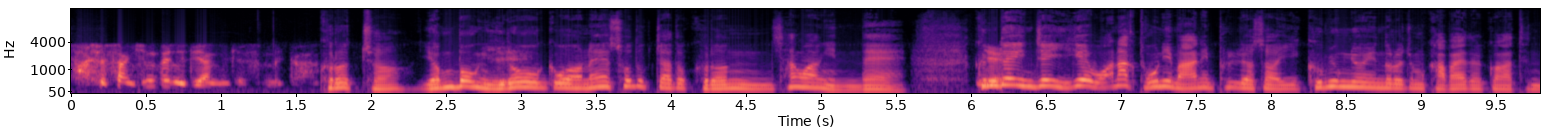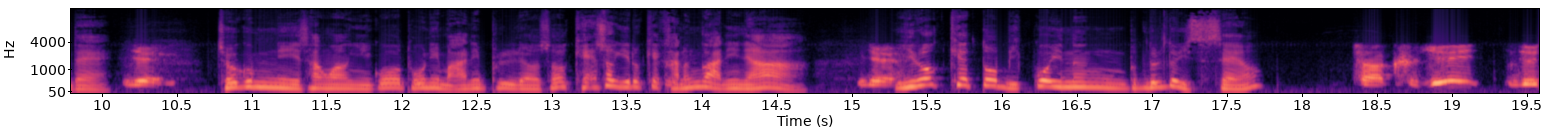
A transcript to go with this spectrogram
사실상 힘든 일이 아니겠습니까? 그렇죠. 연봉 예. 1억 원의 소득자도 그런 상황인데, 근데 예. 이제 이게 워낙 돈이 많이 풀려서 이 금융 요인으로 좀 가봐야 될 것 같은데, 예, 저금리 상황이고 돈이 많이 풀려서 계속 이렇게 가는 거 아니냐, 예. 이렇게 또 믿고 있는 분들도 있으세요? 자, 그게 이제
